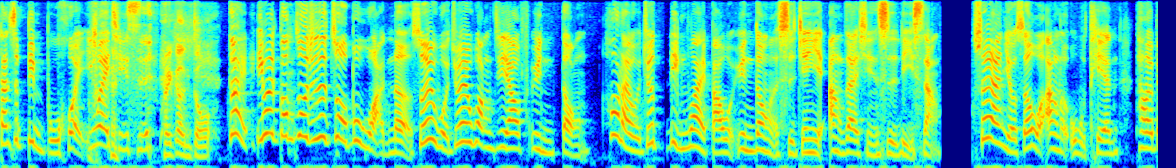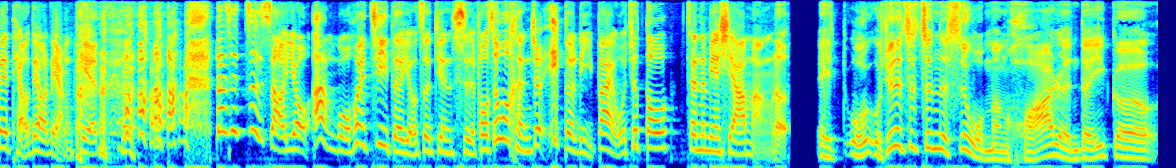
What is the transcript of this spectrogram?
但是并不会，因为其实 会更多。对，因为工作就是做不完了，所以我就会忘记要运动。后来我就另外把我运动的时间也按在行事历上，虽然有时候我按了五天，它会被调掉两天，但是至少有按，我会记得有这件事，否则我可能就一个礼拜我就都在那边瞎忙了。哎，我我觉得这真的是我们华人的一个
